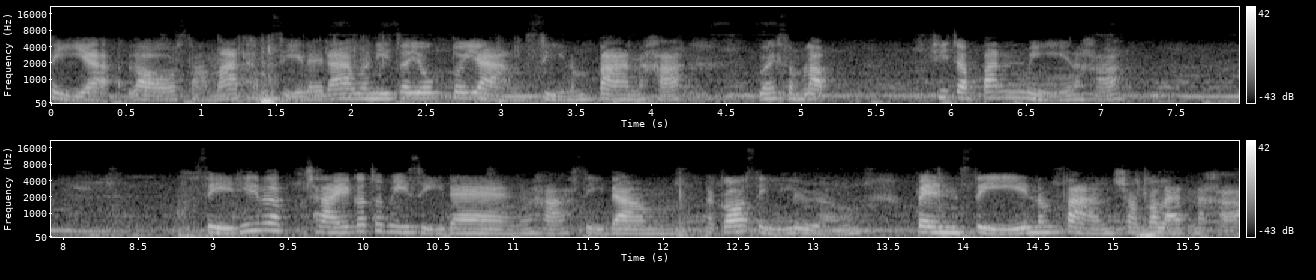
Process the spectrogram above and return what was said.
สีเราสามารถทำสีอะไรได้ วันนี้จะยกตัวอย่างสีน้ำตาลนะคะ ไว้สำหรับที่จะปั้นหมีนะคะ สีที่จะใช้ก็จะมีสีแดงนะคะ สีดำแล้วก็สีเหลือง เป็นสีน้ำตาลช็อกโกแลตนะคะ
